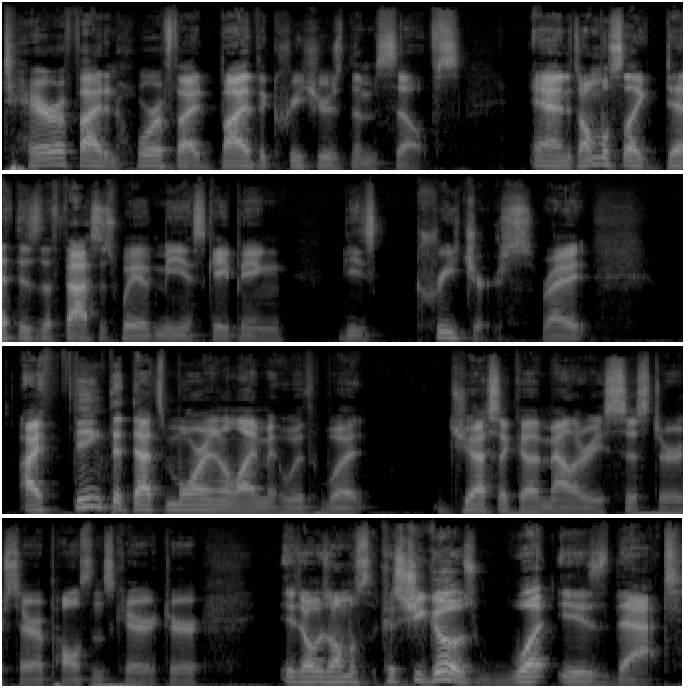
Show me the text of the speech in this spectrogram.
terrified and horrified by the creatures themselves and it's almost like death is the fastest way of me escaping these creatures right i think that that's more in alignment with what jessica mallory's sister sarah paulson's character is always almost because she goes what is that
